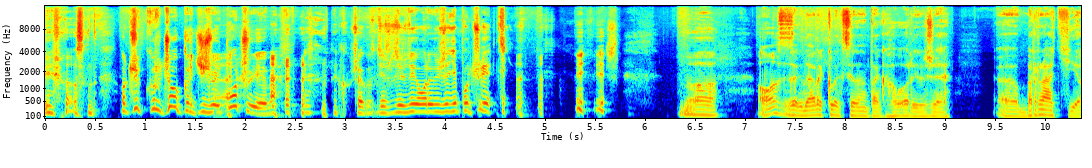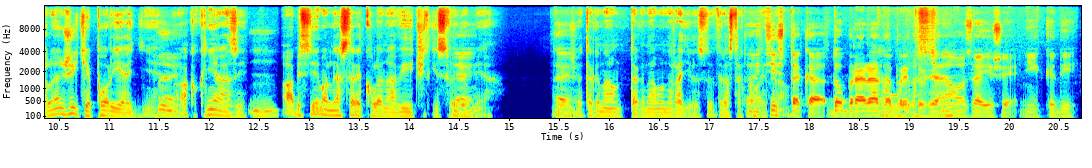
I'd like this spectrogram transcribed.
vieš, čo, čo kričíš, veď počujem. Však ste vždy hovorili, že nepočujete. no a, on si tak na rekolekcii tak hovoril, že bratia, len žite poriadne, Hej. ako kňazi, mm-hmm. aby ste nemali na staré kolena výčitky svedomia. Hej. Takže tak nám, tak nám on radil. Teraz tak to je tiež taká dobrá rada, pretože no. naozaj, že niekedy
